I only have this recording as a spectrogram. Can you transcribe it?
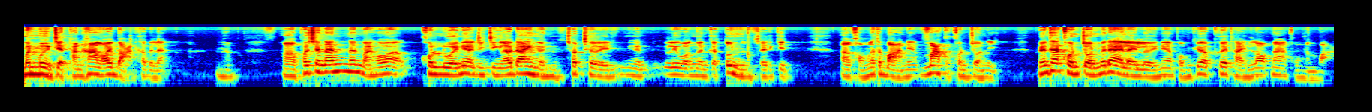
มันหมื่นเจ็ดพันห้าร้อยบาทเข้าไปแล้วนะครับเพราะฉะนั้นนั่นหมายความว่าคนรวยเนี่ยจริง ๆ แล้วได้เงินชดเชยเงินเรียกว่าเงินกระตุ้นเศรษฐกิจของรัฐบาลเนี่ยมากกว่าคนจนอีก เพราะฉะนั้นถ้าคนจนไม่ได้อะไรเลยเนี่ยผมคิดว่าเพื่อไทยรอบหน้าคงลำบาก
